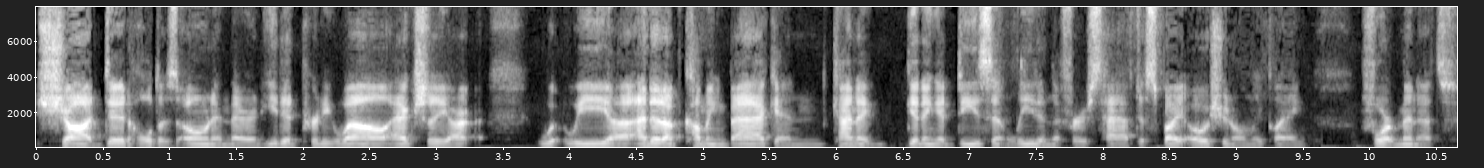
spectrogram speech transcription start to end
Shaw did hold his own in there, and he did pretty well. Actually, our, we uh, ended up coming back and kind of getting a decent lead in the first half, despite Osun only playing four minutes.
